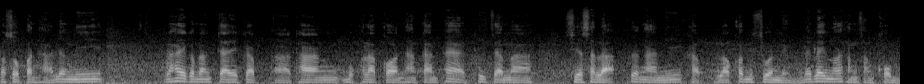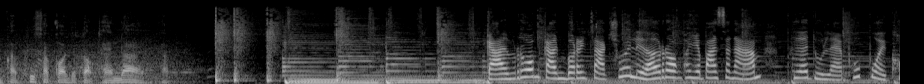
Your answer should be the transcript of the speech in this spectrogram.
ประสบปัญหาเรื่องนี้ และให้กำลังใจกับทางบุคลากรทางการแพทย์ที่จะมาเสียสละเพื่องานนี้ครับเราก็มีส่วนหนึ่งเล็กๆน้อยทางสังคมครับที่สากลจะตอบแทนได้ครับ การร่วมกันบริจาคช่วยเหลือโรงพยาบาลสนาม เพื่อดูแลผู้ป่วยโค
